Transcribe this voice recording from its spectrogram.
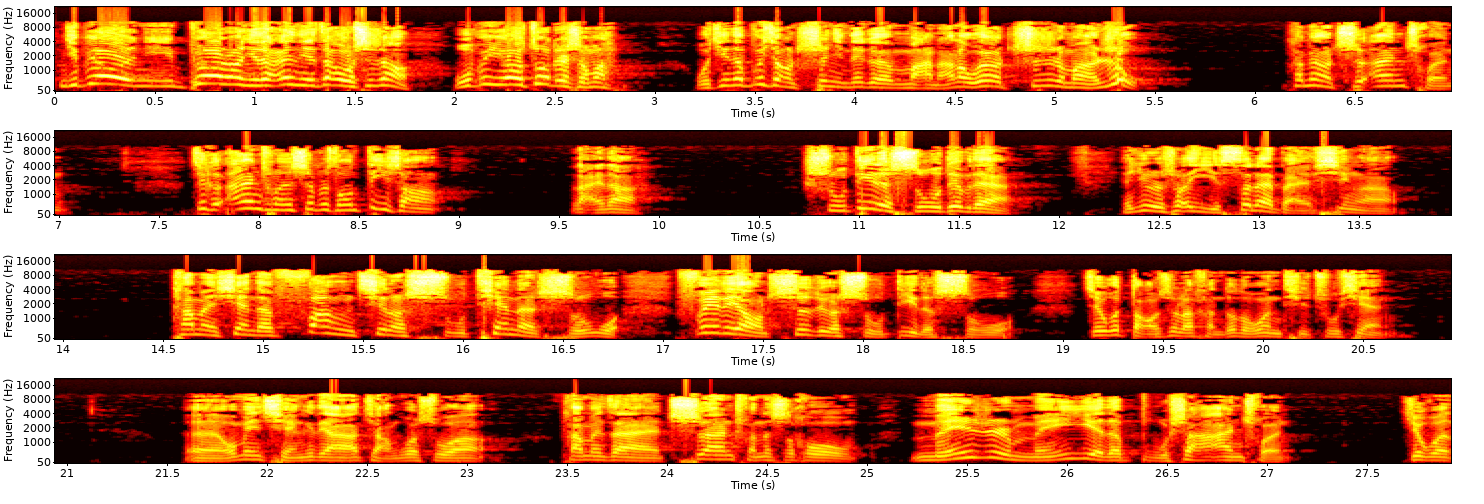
你不要你不要让你的恩典在我身上，我必须要做点什么。我今天不想吃你那个马拿了，我要吃什么肉？他们要吃鹌鹑，这个鹌鹑是不是从地上来的？属地的食物，对不对？也就是说，以色列百姓啊，他们现在放弃了属天的食物，非得要吃这个属地的食物，结果导致了很多的问题出现。呃，我们以前给大家讲过，说他们在吃鹌鹑的时候，没日没夜的捕杀鹌鹑，结果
